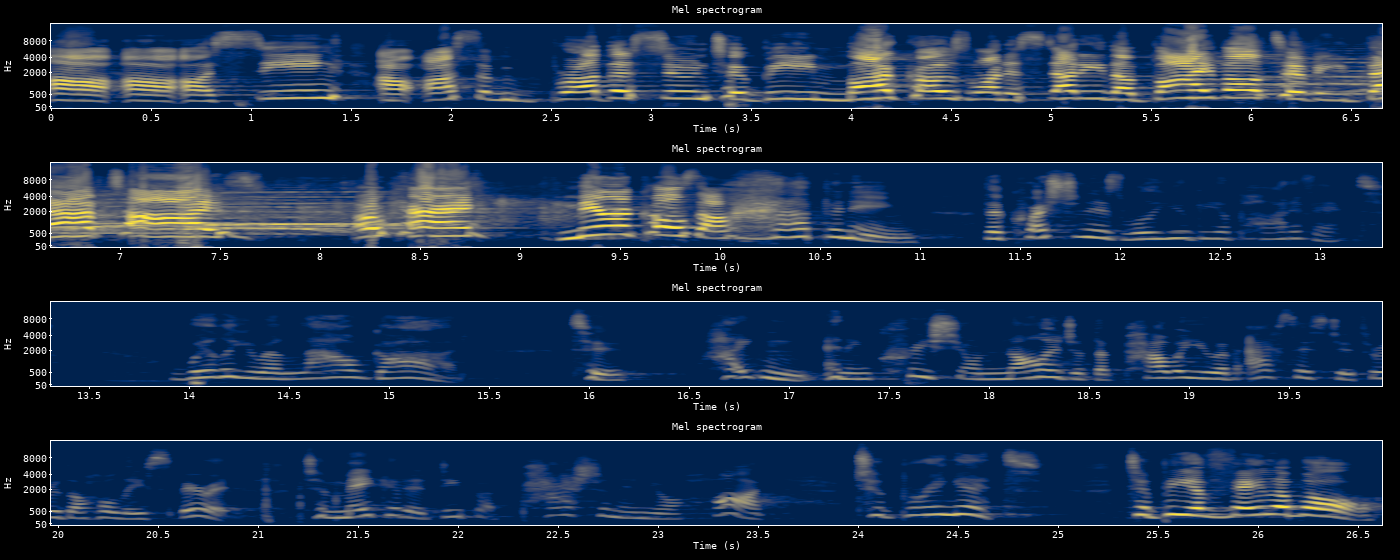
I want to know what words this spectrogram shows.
are, are, are, seeing our awesome brother soon to be Marcos want to study the Bible, to be baptized. Okay? Miracles are happening. The question is will you be a part of it? Will you allow God to heighten and increase your knowledge of the power you have access to through the Holy Spirit, to make it a deeper passion in your heart, to bring it, to be available?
